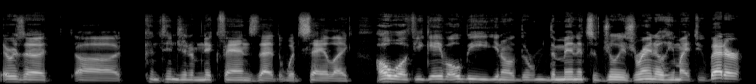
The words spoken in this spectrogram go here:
there was a, uh, contingent of Knick fans that would say like, "Oh, well, if you gave Obi, you know, the the minutes of Julius Randle, he might do better."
